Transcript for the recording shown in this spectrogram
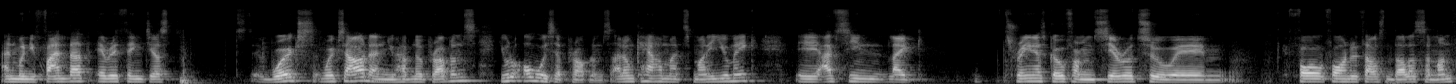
and when you find that, everything just works works out and you have no problems. You'll always have problems. I don't care how much money you make. Uh, I've seen like trainers go from zero to um, four four hundred thousand dollars a month.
